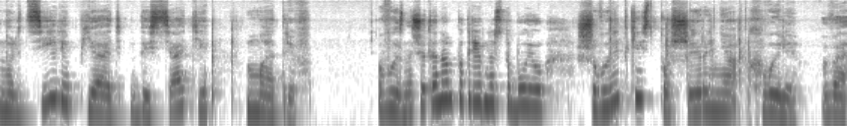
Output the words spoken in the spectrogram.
0,5 метрів. Визначити нам потрібно з тобою швидкість поширення хвилі В.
